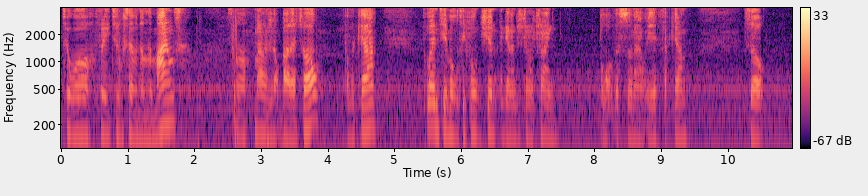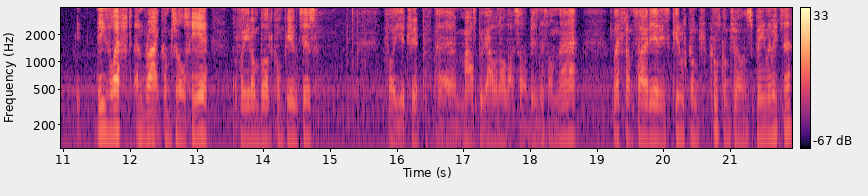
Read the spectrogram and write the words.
20327 on the miles. So mileage not bad at all for the car. Plenty of multifunction. Again, I'm just going to try and block the sun out here if I can. So these left and right controls here are for your onboard computers, for your trip, uh, miles per gallon, all that sort of business on there. Left hand side here is cruise, con cruise control and speed limiter.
